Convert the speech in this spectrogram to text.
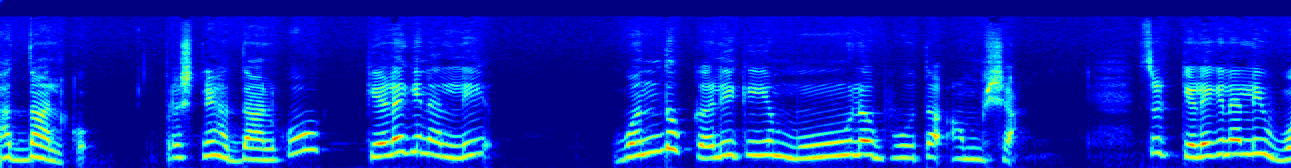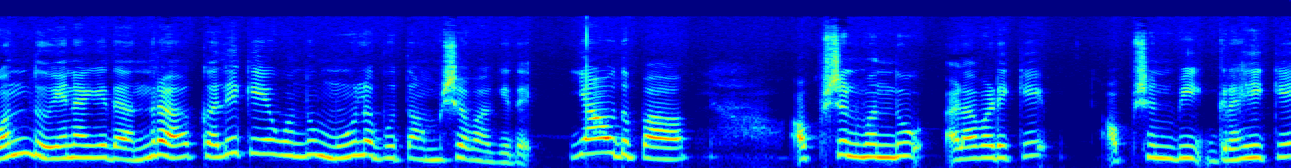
ಹದಿನಾಲ್ಕು. ಪ್ರಶ್ನೆ ಹದಿನಾಲ್ಕು, ಕೆಳಗಿನಲ್ಲಿ ಒಂದು ಕಲಿಕೆಯ ಮೂಲಭೂತ ಅಂಶ. ಸೊ ಕೆಳಗಿನಲ್ಲಿ ಒಂದು ಏನಾಗಿದೆ ಅಂದ್ರೆ ಕಲಿಕೆಯ ಒಂದು ಮೂಲಭೂತ ಅಂಶವಾಗಿದೆ. ಯಾವುದಪ್ಪ ಆಪ್ಷನ್ ಒಂದು ಅಳವಡಿಕೆ ಆಪ್ಷನ್ ಬಿ ಗ್ರಹಿಕೆ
